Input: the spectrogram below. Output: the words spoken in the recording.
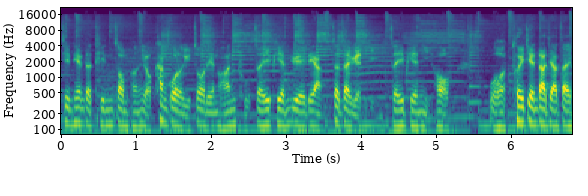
今天的听众朋友看过了《宇宙连环图》这一篇《月亮正在远离》这一篇以后。我推荐大家再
